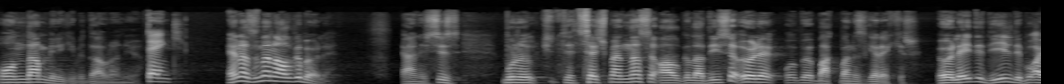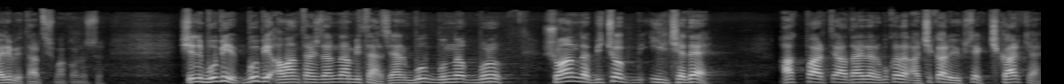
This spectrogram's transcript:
ondan biri gibi davranıyor. Denk. En azından algı böyle. Yani siz bunu seçmen nasıl algıladıysa öyle bakmanız gerekir. Öyleydi değildi bu ayrı bir tartışma konusu. Şimdi bu bir bu bir avantajlarından bir tanesi. Yani bu bunla, bunu şu anda birçok ilçede AK Parti adayları bu kadar açık ara yüksek çıkarken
